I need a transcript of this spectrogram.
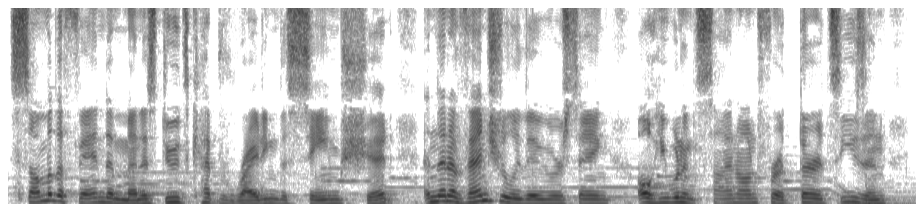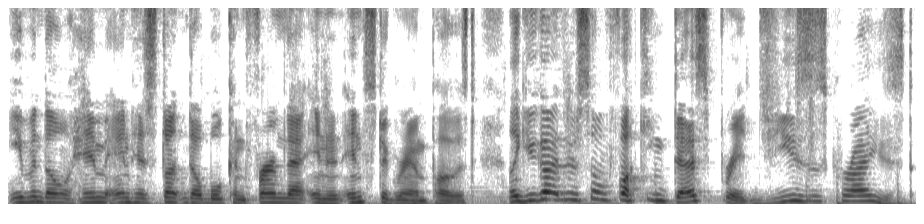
some of the fandom menace dudes kept writing the same shit, and then eventually they were saying, oh, he wouldn't sign on for a third season, even though him and his stunt double confirmed that in an Instagram post. Like, you guys are so fucking desperate. Jesus Christ. Christ.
